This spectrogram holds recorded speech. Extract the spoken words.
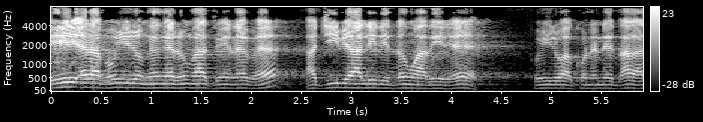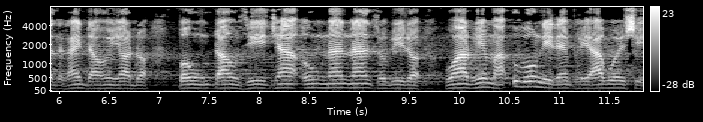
အေးအဲ့ဒါဘုန်းကြီးတို့ငငယ်တုန်းကဆိုရင်လည်းပဲအကြီးပြားလေးတွေသုံးပါသေးတယ်ဘုန်းကြီးတို့ကခုနှစ်နှစ်သားကသခိုင်းတောင်ရောက်တော့ပုံတောင်စီချအုံနန်းနန်းဆိုပြီးတော့ဝါတွင်မှာဥပုံနေတဲ့ဖရာပွဲရှိ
